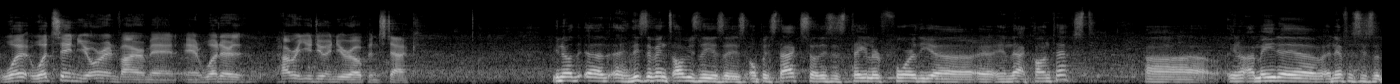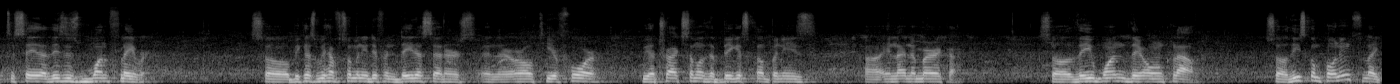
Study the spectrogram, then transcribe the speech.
what, what's in your environment and what are, how are you doing your OpenStack? You know, uh, this event obviously is, is OpenStack, so this is tailored for the, uh, in that context. Uh, you know, I made a, an emphasis to say that this is one flavor. So because we have so many different data centers and they're all tier four, we attract some of the biggest companies uh, in Latin America. So they want their own cloud. So these components like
